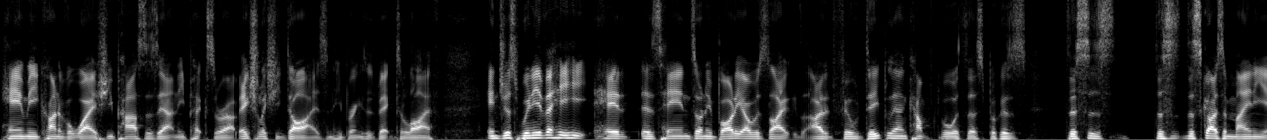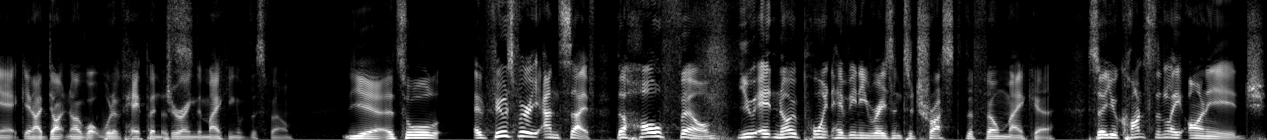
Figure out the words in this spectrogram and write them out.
hammy kind of a way. She passes out and he picks her up. Actually, she dies and he brings her back to life. And just whenever he had his hands on her body, I was like, I'd feel deeply uncomfortable with this because this is this this guy's a maniac, and I don't know what would have happened during the making of this film. Yeah, it's all It feels very unsafe. The whole film, you at no point have any reason to trust the filmmaker. So you're constantly on edge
